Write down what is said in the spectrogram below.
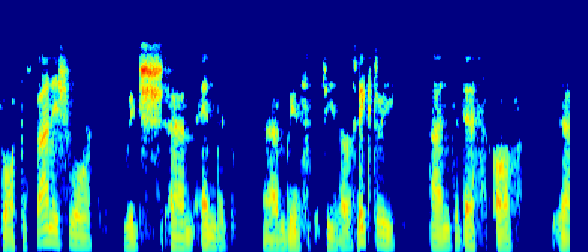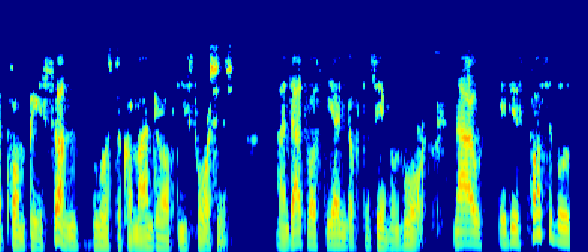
fought the Spanish War, which um, ended um, with Caesar's victory and the death of uh, Pompey's son, who was the commander of these forces. And that was the end of the civil war. Now, it is possible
